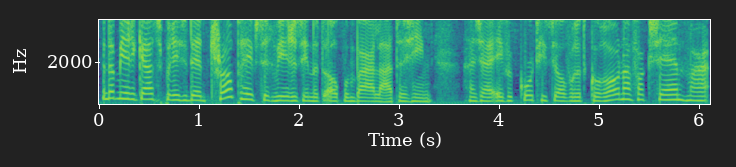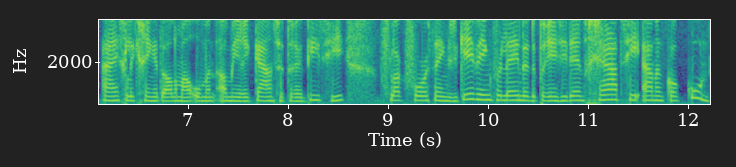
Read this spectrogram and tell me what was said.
En de Amerikaanse president Trump heeft zich weer eens in het openbaar laten zien. Hij zei even kort iets over het coronavaccin, maar eigenlijk ging het allemaal om een Amerikaanse traditie. Vlak voor Thanksgiving verleende de president gratie aan een kalkoen.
